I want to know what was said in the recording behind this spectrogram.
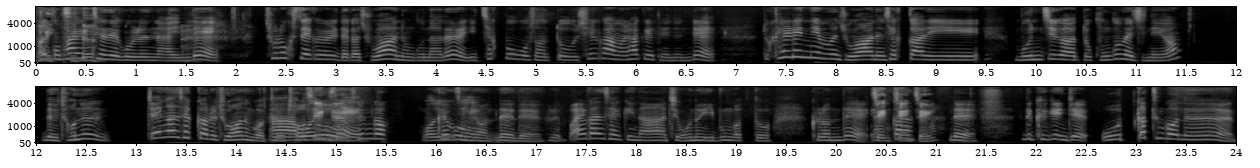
화이트. 무조건 화이트를 고르는 아이인데 초록색을 내가 좋아하는구나를 이 책 보고선 또 실감을 하게 되는데 또 켈리님은 좋아하는 색깔이 뭔지가 또 궁금해지네요. 네, 저는 쨍한 색깔을 좋아하는 것 같아요. 아, 저도 원색. 생각. 해보면 네네 그래 빨간색이나 지금 오늘 입은 것도 그런데 약간 쨍쨍쨍. 네 근데 그게 이제 옷 같은 거는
